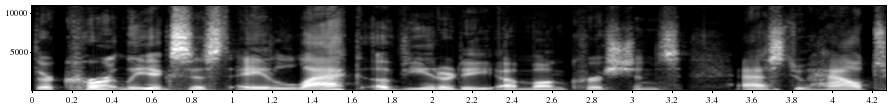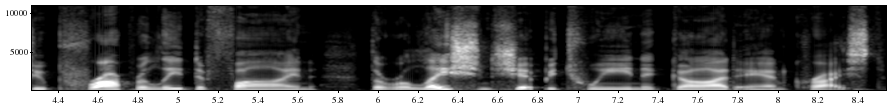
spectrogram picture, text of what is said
there currently exists a lack of unity among Christians as to how to properly define the relationship between God and Christ.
